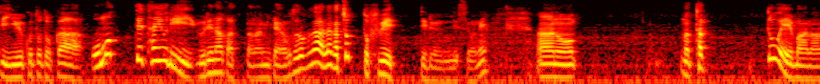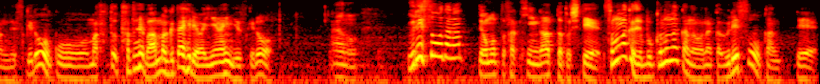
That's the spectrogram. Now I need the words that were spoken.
ていうこととか、思ってたより売れなかったなみたいなこととかが、なんかちょっと増えてるんですよね。あの、まあ、例えばなんですけど、こう、まあ、例えばあんま具体例は言えないんですけど、あの、売れそうだなって思った作品があったとして、その中で僕の中のなんか売れそう感って、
